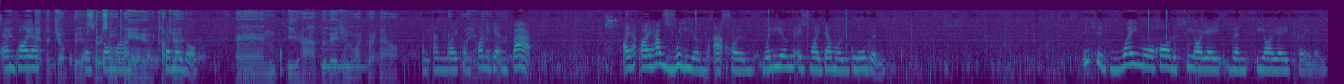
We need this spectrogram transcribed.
You Empire? get the jump They boost every stole single time my you touch demo it, dog. and you have the vision like right now. And, and like, I'm trying to get him back. I, I have William at home. William is my Demogorgon. This is way more harder CIA than CIA training.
